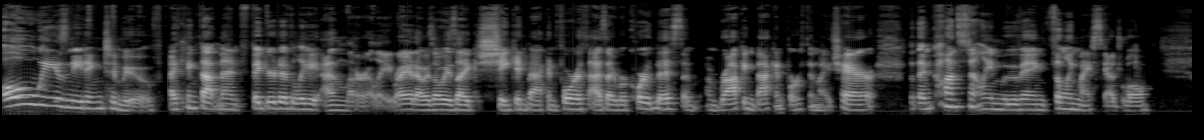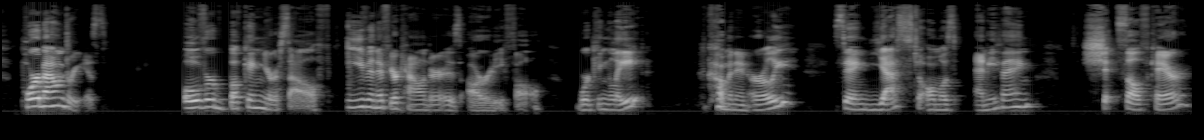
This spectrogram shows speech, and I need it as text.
Always needing to move. I think that meant figuratively and literally, right? I was always like shaking back and forth as I record this. I'm, I'm rocking back and forth in my chair, but then constantly moving, filling my schedule. Poor boundaries overbooking yourself, even if your calendar is already full. Working late, coming in early, saying yes to almost anything, shit self care.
